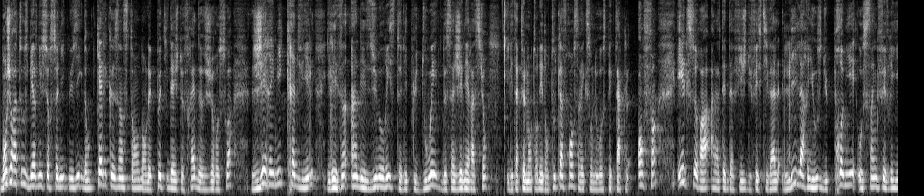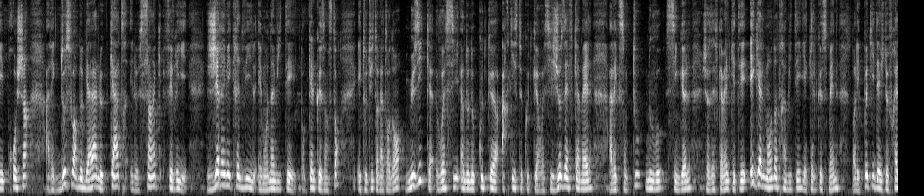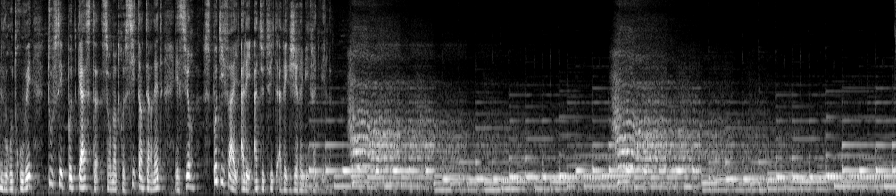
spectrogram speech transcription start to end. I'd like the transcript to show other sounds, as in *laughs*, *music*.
Bonjour à tous, bienvenue sur Sonic Music. Dans quelques instants, dans les petits déj de Fred, je reçois Jérémy Crédville. Il est un, des humoristes les plus doués de sa génération. Il est actuellement tourné dans toute la France avec son nouveau spectacle Enfin et il sera à la tête d'affiche du festival L'Hilarius du 1er au 5 février prochain avec deux soirs de gala le 4 et le 5 février. Jérémy Crédville est mon invité dans quelques instants et tout de suite en attendant, musique, voici un de nos coups de cœur, artistes coups de cœur. Voici Joseph Kamel avec son tout nouveau single. Joseph Kamel qui était également notre invité il y a quelques semaines dans les petits déj de Fred. Vous retrouvez tous ces podcasts sur notre site internet et sur Spotify. Allez, à tout de suite avec Jérémy Crédville.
